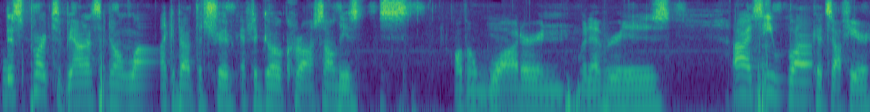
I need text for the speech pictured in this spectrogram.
This part, to be honest, I don't like about the trip. You have to go across all these, all the water and whatever it is. Oh, I see water cuts off here.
